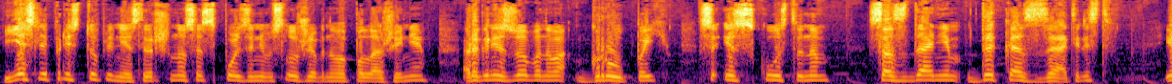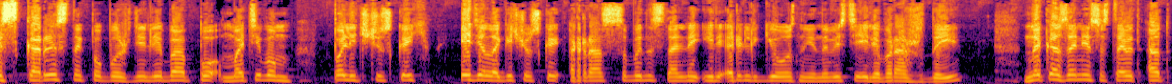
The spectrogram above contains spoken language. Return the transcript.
Если преступление совершено с использованием служебного положения, организованного группой с искусственным созданием доказательств из корыстных побуждений, либо по мотивам политической, идеологической, расовой, национальной или религиозной ненависти или вражды, наказание составит от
